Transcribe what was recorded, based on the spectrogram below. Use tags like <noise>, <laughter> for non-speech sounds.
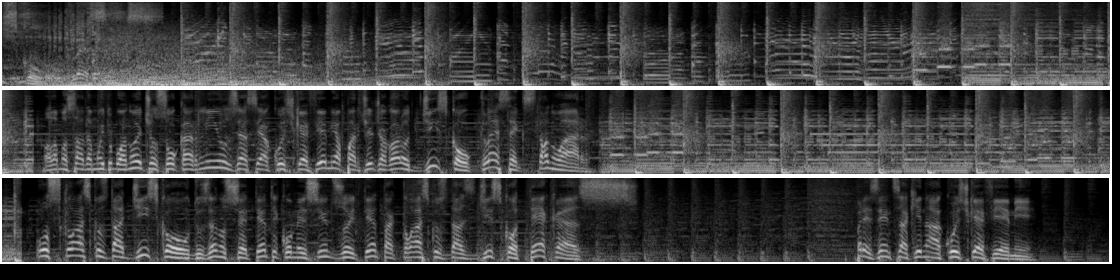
Disco Classics. Fala moçada, muito boa noite. Eu sou o Carlinhos, essa é a Acústica FM e a partir de agora o Disco Classics está no ar. Os clássicos da disco dos anos 70 e comecinho dos 80, clássicos das discotecas. Presentes aqui na Acústica FM.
